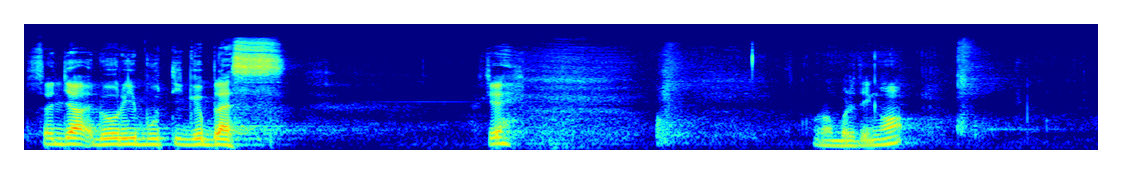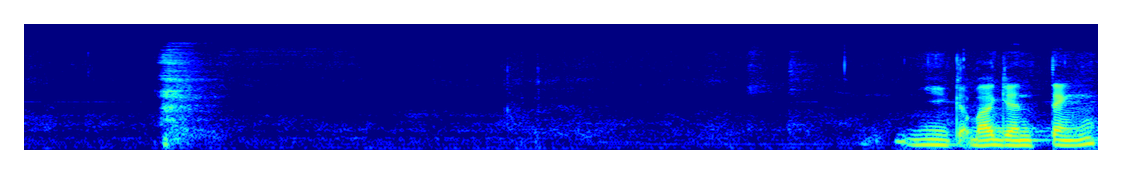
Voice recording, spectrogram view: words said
sejak 2013. Okey. Korang boleh tengok. Ni kat bahagian tank.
